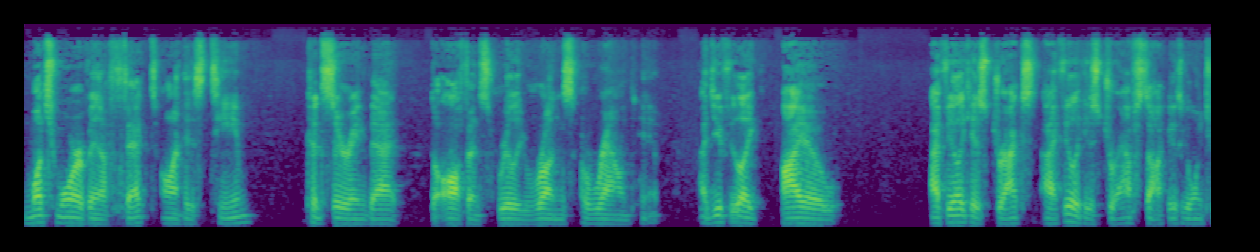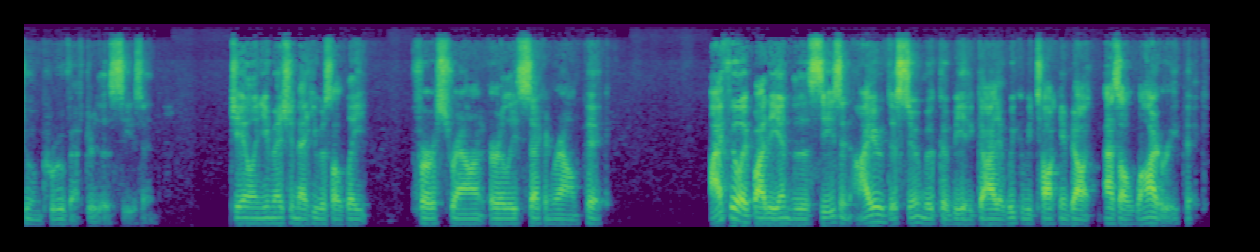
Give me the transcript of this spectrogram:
much more of an effect on his team, considering that the offense really runs around him. I do feel like Ayo I feel like his draft I feel like his draft stock is going to improve after this season. Jalen, you mentioned that he was a late first round, early second round pick. I feel like by the end of the season, Ayo Dosunmu could be a guy that we could be talking about as a lottery pick.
